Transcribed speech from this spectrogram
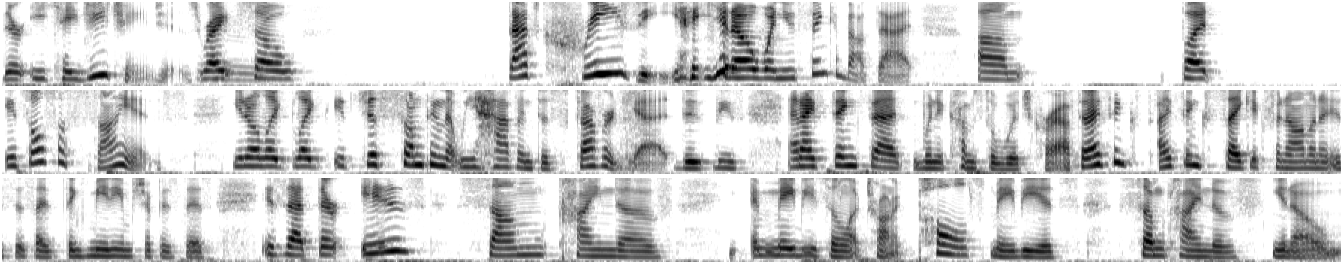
their EKG changes, right? So that's crazy, you know, when you think about that. Um, but it's also science, you know, like like it's just something that we haven't discovered yet. These, these, and I think that when it comes to witchcraft, and I think I think psychic phenomena is this. I think mediumship is this. Is that there is some kind of, maybe it's an electronic pulse, maybe it's some kind of, you know,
